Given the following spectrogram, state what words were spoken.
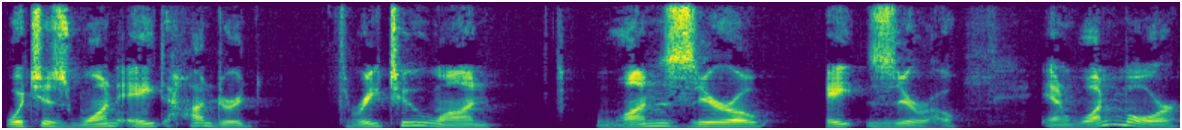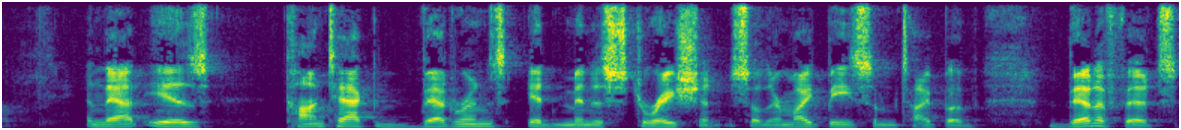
which is 1 800 321 1080. And one more, and that is contact Veterans Administration. So there might be some type of benefits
